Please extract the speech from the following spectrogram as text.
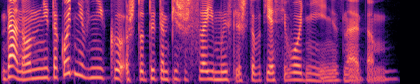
Да, но он не такой дневник, что ты там пишешь свои мысли, что вот я сегодня, я не знаю, там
